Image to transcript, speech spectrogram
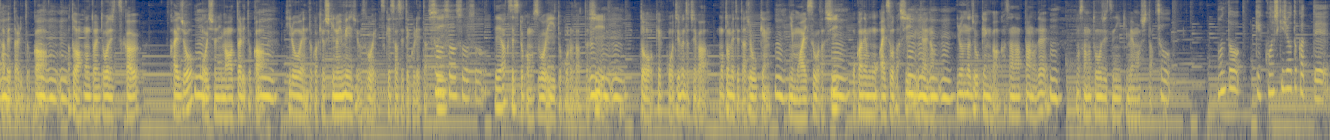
食べたりとか、あとは本当に当日使う会場うん。を一緒に回ったりとか、うん。披露宴とか挙式のイメージをすごいつけさせてくれたしそうそうそうそう。でアクセスとかもすごいいいところだったうんし、と結構自分たちが求めてた条件にも合いそうだし、うん。お金も合いそうだし、うんみたいな、いろんな条件が重なったので、うんうん。もうその当日に決めました。そう。本当結婚式場とかって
